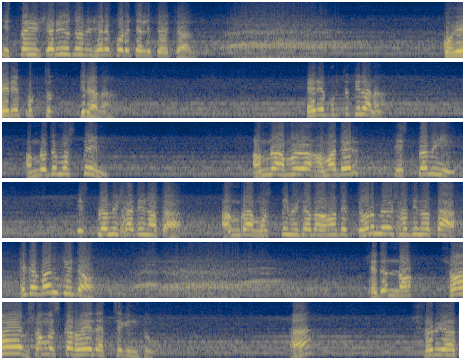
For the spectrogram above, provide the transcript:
ইসলামী শরীয়ত অনুসারে পরিচালিত হতে হবে। কোহেরে পুক্ত না এর পুক্ত দিল না। আমরা তো মুসলিম। আমরা আমরা আমাদের ইসলামী ইসলামী স্বাধীনতা। আমরা মুসলিম হিসাবে আমাদের ধর্মীয় স্বাধীনতা থেকে বঞ্চিত। সেজন্য সব সংস্কার হয়ে যাচ্ছে কিন্তু। হ্যাঁ? শরীয়ত,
